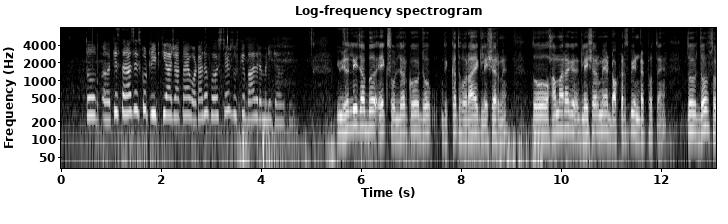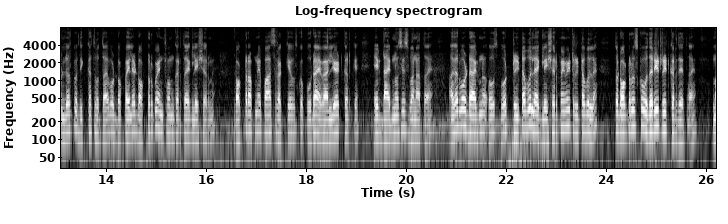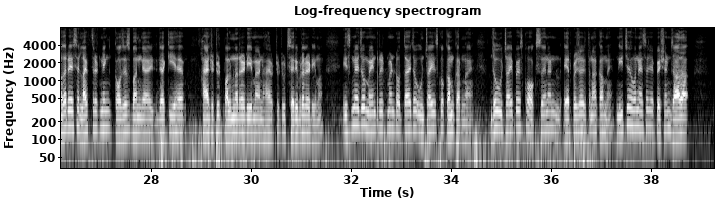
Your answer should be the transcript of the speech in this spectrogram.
तो किस तरह से इसको ट्रीट किया जाता है? What are the first aids उसके बाद रेमेडी क्या होती है? यूजुअली जब एक सोल्जर को जो दिक्कत हो रहा है ग्लेशियर में तो हमारा ग्लेशियर में डॉक्टर्स भी इंडक्ट होते हैं। तो जो सोल्जर को दिक्कत होता है, वो डॉ- पहले डॉक्टर को इन्फॉर्म करता है ग्लेशियर में। डॉक्टर अपने पास रख के उसको पूरा एवेल्यूएट करके एक डायग्नोसिस बनाता है। अगर वो डायग्नो वो ट्रीटेबल है ग्लेशियर पे भी ट्रीटेबल है तो डॉक्टर उसको उधर ही ट्रीट कर देता है। मगर ऐसे लाइफ थ्रेटनिंग कॉजेज़ बन गए जैकि है high altitude pulmonary oedema and high altitude cerebral oedema इसमें जो मेन ट्रीटमेंट होता है, जो ऊंचाई इसको कम करना है। जो ऊंचाई पे इसको ऑक्सीजन एंड एयर प्रेशर इतना कम है, नीचे होने से ये पेशेंट ज़्यादा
